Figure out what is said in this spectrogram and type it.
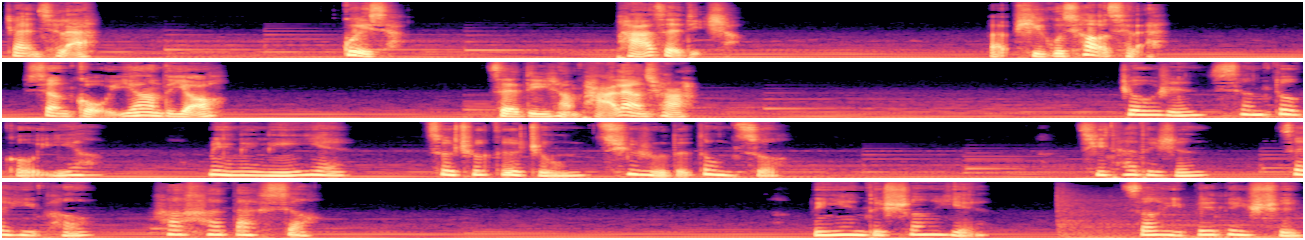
站起来，跪下，趴在地上。把屁股翘起来，像狗一样的摇，在地上爬两圈。周人像逗狗一样，命令林燕做出各种屈辱的动作。其他的人在一旁哈哈大笑。林燕的双眼早已被泪水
